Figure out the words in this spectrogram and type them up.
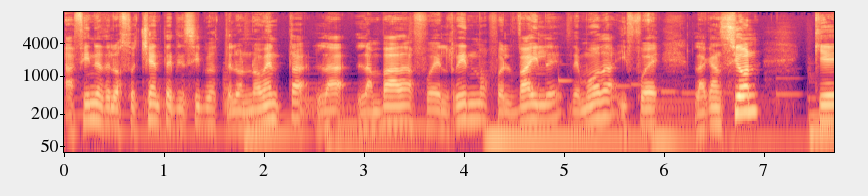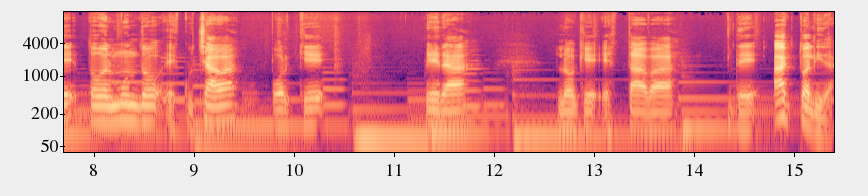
a fines de los 80 y principios de los 90, la lambada fue el ritmo, fue el baile de moda y fue la canción que todo el mundo escuchaba porque era lo que estaba de actualidad.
